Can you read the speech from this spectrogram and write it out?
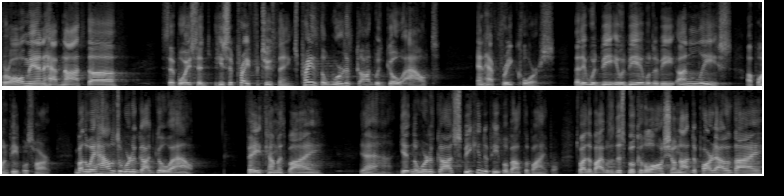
for all men have not the he said, boy, he said, he said, pray for two things. Pray that the word of God would go out and have free course, that it would be, it would be able to be unleashed upon people's heart. And by the way, how does the word of God go out? Faith cometh by, yeah, getting the word of God, speaking to people about the Bible. That's why the Bible says, This book of the law shall not depart out of thy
